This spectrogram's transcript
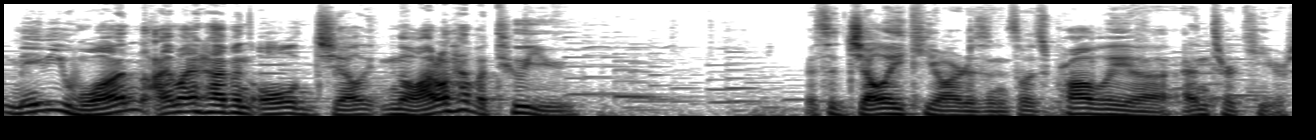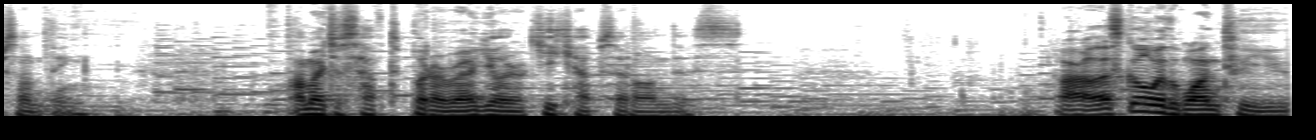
maybe one? I might have an old jelly. No, I don't have a 2U. It's a jelly key artisan, so it's probably a enter key or something. I might just have to put a regular keycap set on this. Alright, let's go with 1 2U.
